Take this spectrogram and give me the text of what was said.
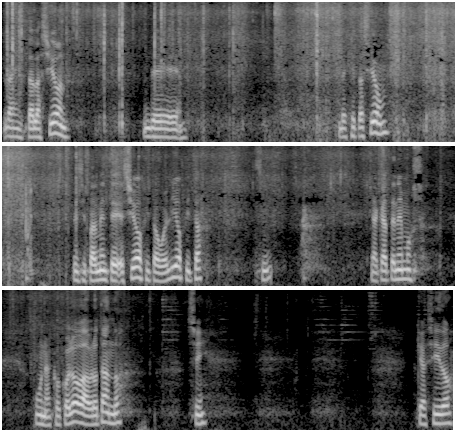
la instalación de vegetación principalmente esiófita o heliófita ¿sí? y acá tenemos una cocoloba brotando ¿sí? que ha sido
